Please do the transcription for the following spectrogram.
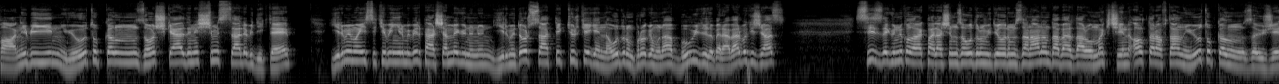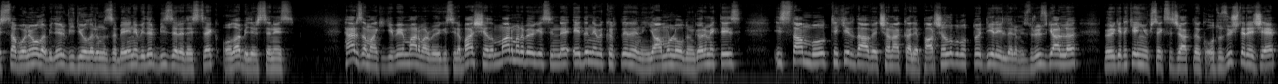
Fani Bey'in YouTube kanalımıza hoş geldiniz. Şimdi sizlerle birlikte 20 Mayıs 2021 Perşembe gününün 24 saatlik Türkiye genel hava durum programına bu videoyla beraber bakacağız. Siz de günlük olarak paylaştığımız hava durum videolarımızdan anında haberdar olmak için alt taraftan YouTube kanalımıza ücretsiz abone olabilir, videolarımızı beğenebilir, bizlere destek olabilirsiniz. Her zamanki gibi Marmara bölgesiyle başlayalım. Marmara bölgesinde Edirne ve Kırklareli'nin yağmurlu olduğunu görmekteyiz. İstanbul, Tekirdağ ve Çanakkale parçalı bulutlu, diğer illerimiz rüzgarlı. Bölgedeki en yüksek sıcaklık 33 derece.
